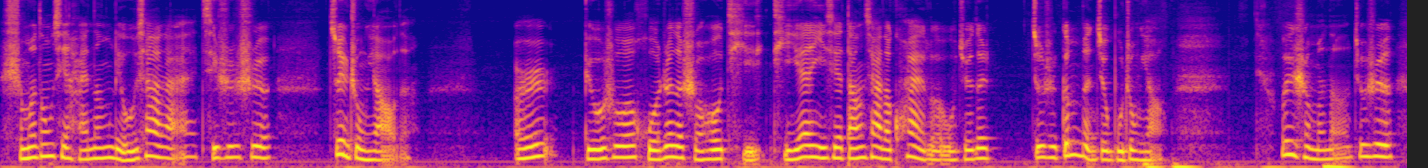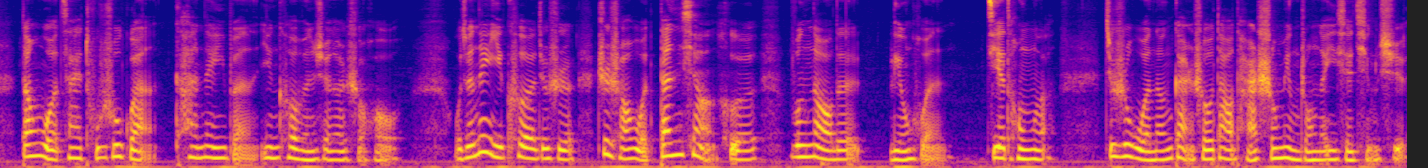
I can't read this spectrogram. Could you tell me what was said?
什么东西还能留下来，其实是最重要的。而比如说活着的时候体体验一些当下的快乐，我觉得就是根本就不重要。为什么呢？就是当我在图书馆看那一本英克文学的时候，我觉得那一刻就是至少我单向和翁闹的灵魂接通了。就是我能感受到他生命中的一些情绪，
